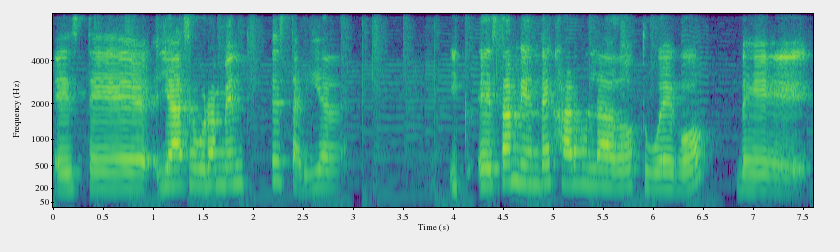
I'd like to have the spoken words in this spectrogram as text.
este, ya seguramente estaría. Y es también dejar a un lado tu ego de,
